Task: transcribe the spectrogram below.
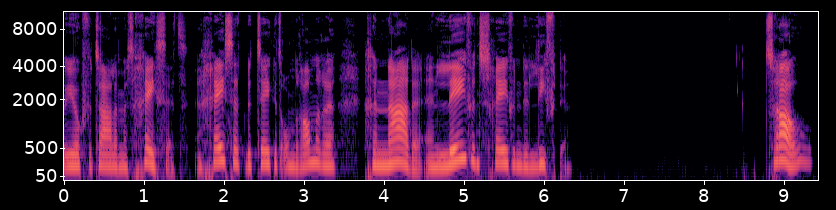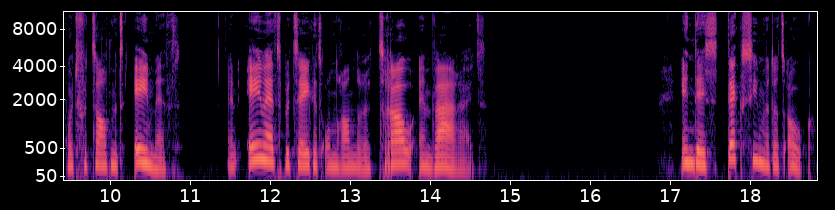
kun je ook vertalen met geestet. En geestet betekent onder andere genade en levensgevende liefde. Trouw wordt vertaald met emet. En emet betekent onder andere trouw en waarheid. In deze tekst zien we dat ook.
